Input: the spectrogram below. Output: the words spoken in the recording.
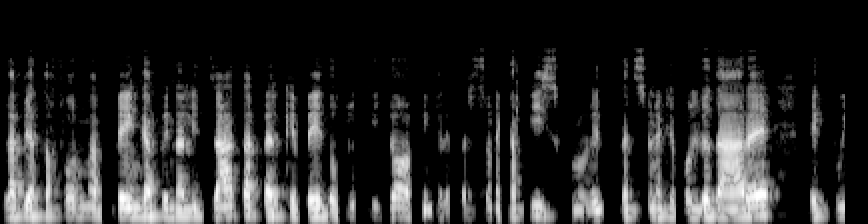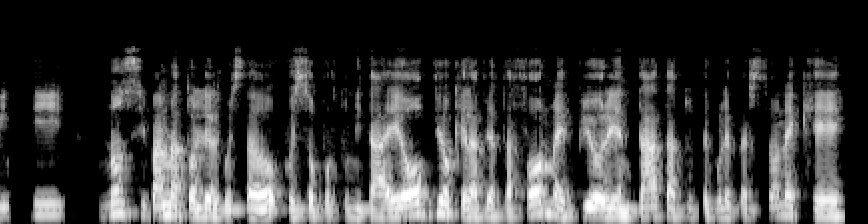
la piattaforma venga penalizzata perché vedo tutti i giorni che le persone capiscono l'educazione che voglio dare e quindi non si vanno a togliere questa, questa opportunità. È ovvio che la piattaforma è più orientata a tutte quelle persone che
